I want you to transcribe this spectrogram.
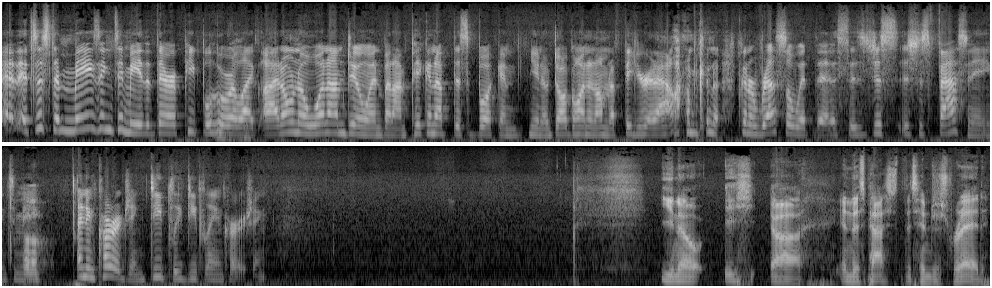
And it's just amazing to me that there are people who are like i don't know what i'm doing but i'm picking up this book and you know doggone it i'm gonna figure it out. I'm I'm gonna wrestle with this. It's just it's just fascinating to me Huh. and encouraging deeply deeply encouraging You know, he- uh, in this passage that Tim just read,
